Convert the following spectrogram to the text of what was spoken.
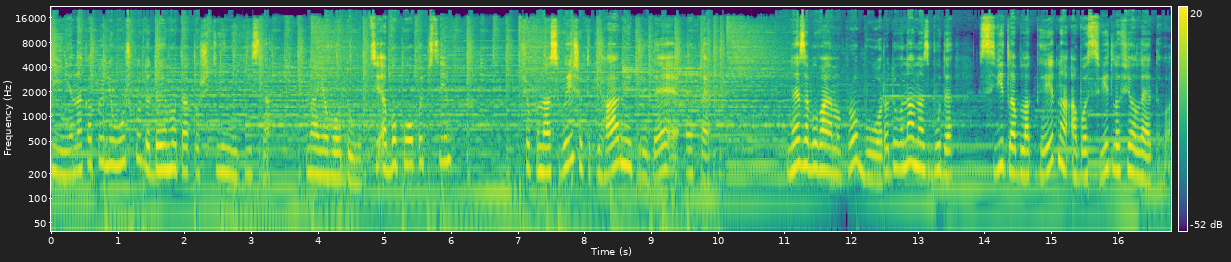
тіні на капелюшку, додаємо також тіні після на його дубці або попочці, щоб у нас вийшов такий гарний 3D-ефект. Не забуваємо про бороду, вона у нас буде світло-блакитна або світло-фіолетова.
